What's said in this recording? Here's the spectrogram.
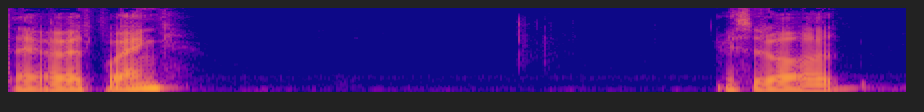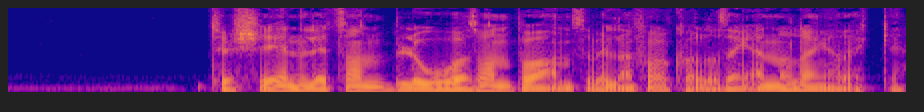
Det er jo et poeng. Hvis du da tusjer inn litt sånn blod og sånn på han, så vil nok folk holde seg enda lenger vekke.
